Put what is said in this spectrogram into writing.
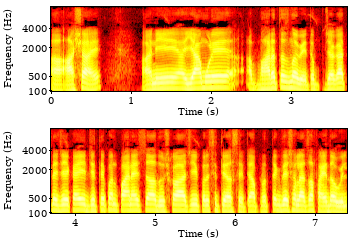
आशा आहे. आणि यामुळे भारतच नव्हे तर जगातले जे काही जिथे पण पाण्याच्या दुष्काळाची परिस्थिती असते त्या प्रत्येक देशाला याचा फायदा होईल.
